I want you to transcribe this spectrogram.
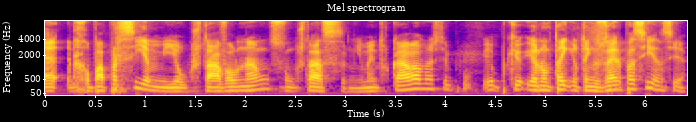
a roupa aparecia-me e eu gostava ou não, se não gostasse a minha mãe trocava, mas tipo, eu, porque eu não tenho, eu tenho zero paciência.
